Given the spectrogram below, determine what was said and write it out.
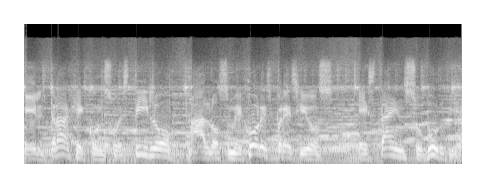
el traje con su estilo a los mejores precios está en Suburbia.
